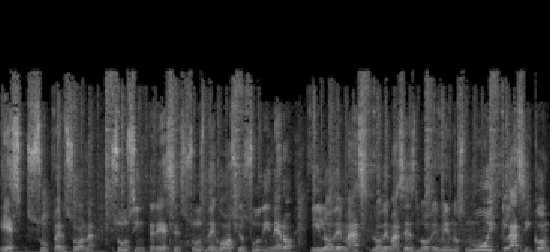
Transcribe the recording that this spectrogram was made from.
es su persona, sus intereses, sus negocios, su dinero y lo demás, lo demás es lo de menos. Muy clásico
